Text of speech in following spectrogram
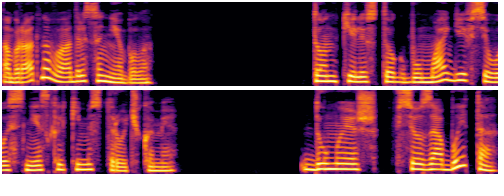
Обратного адреса не было. Тонкий листок бумаги всего с несколькими строчками. Думаешь, все забыто?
